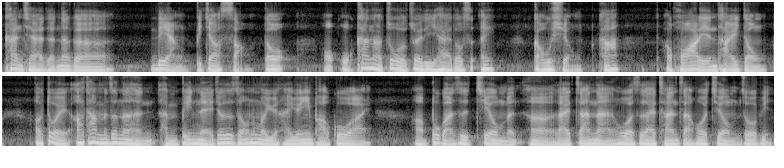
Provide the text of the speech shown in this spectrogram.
看起来的那个量比较少，都我我看到做的最厉害的都是哎高雄哈，花莲台东哦对啊，他们真的很很拼诶，就是从那么远还愿意跑过来啊，不管是借我们呃来展览，或者是来参展，或借我们作品，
